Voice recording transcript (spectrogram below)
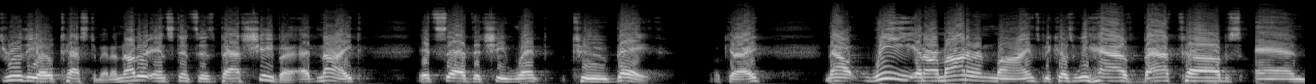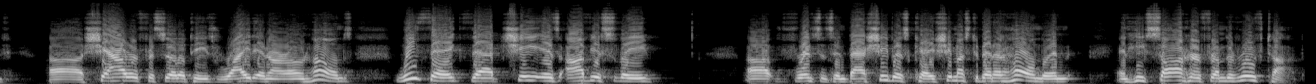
through the Old Testament. Another instance is Bathsheba. At night, it said that she went to bathe. Okay? Now, we in our modern minds, because we have bathtubs and uh, shower facilities right in our own homes, we think that she is obviously, uh, for instance, in Bathsheba's case, she must have been at home when, and he saw her from the rooftop.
